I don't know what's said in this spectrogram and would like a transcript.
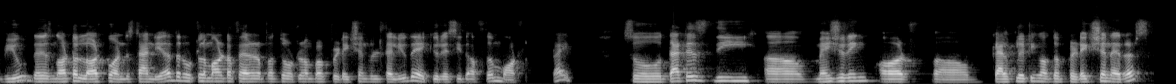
view. There is not a lot to understand here. The total amount of error upon total number of prediction will tell you the accuracy of the model, right? So that is the uh, measuring or uh, calculating of the prediction errors.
